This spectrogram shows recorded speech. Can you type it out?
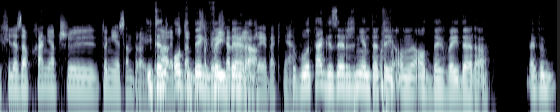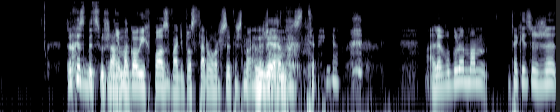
chwile zawahania, czy to nie jest Android. I ten no, oddech Vadera. To było tak zerżnięte tej on oddech Vadera. Tak by... Trochę zbyt słyszane. Nie mogą ich pozwać, bo Star Warsy też należą Wiem. do Disneya. Ale w ogóle mam takie coś, że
